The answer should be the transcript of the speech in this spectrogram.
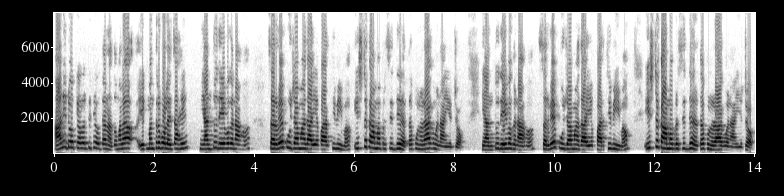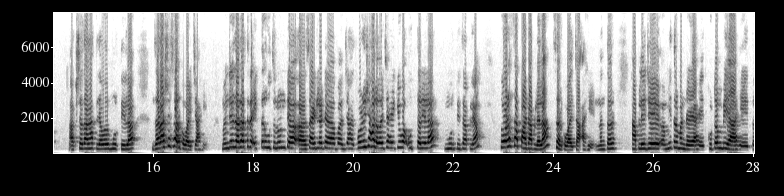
आणि डोक्यावरती ठेवताना तुम्हाला एक मंत्र बोलायचा आहे. यांतु देवगणाह सर्वे पूजा पूजामादाय पार्थिवीम इष्ट काम प्रसिद्धी अर्थ पुनरागमनाय च. यांतु देवगणाः सर्वे पूजा पूजामादाय पार्थिवीम इष्ट काम प्रसिद्धी अर्थ पुनरागमनाय च. अक्षता घातल्यावर मूर्तीला जराशी सरकवायची आहे. म्हणजे जरा तर एकतर उचलून त्या साईडला म्हणजे थोडीशी हलवायची आहे किंवा उत्तरेला मूर्तीचा आपल्या थोडासा पाठ आपल्याला सरकवायचा आहे. नंतर आपले जे मित्रमंडळी आहेत कुटुंबीय आहेत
